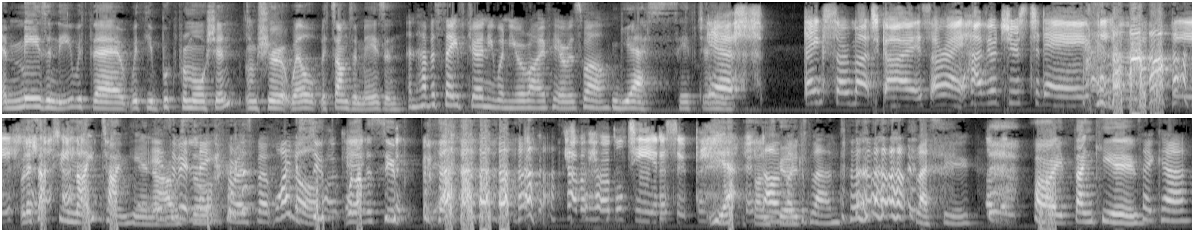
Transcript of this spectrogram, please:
amazingly with the with your book promotion. I'm sure it will. It sounds amazing. And have a safe journey when you arrive here as well. Yes, safe journey. Yes. Thanks so much, guys. All right, have your juice today. Thank. Well, it's actually night time here now. it's a bit so- late for us, but why not? Soup. Okay. We'll have a soup. have a herbal tea and a soup. Yeah, sounds, Sounds good. like a plan. Bless you. All right, thank you. Take care.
